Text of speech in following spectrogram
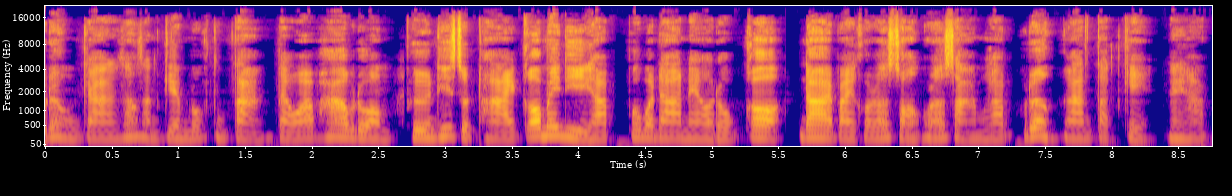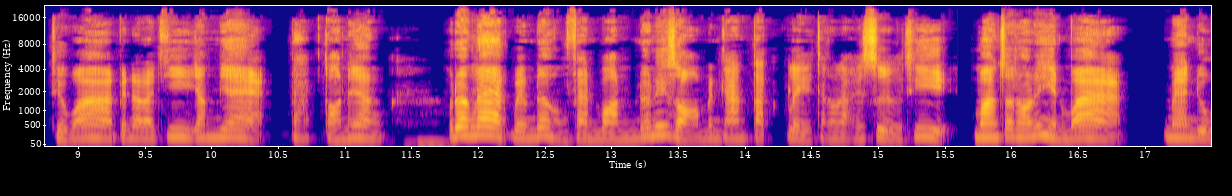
เรื่องของการสร้างสรรค์เกมรุกต่างๆ แต่ว่าภาพรวมพื้นที่สุดท้ายก็ไม่ดีครับพวกบรรดาแนวรุกก็ได้ไปคนละ 2 คนละ 3 ครับ เรื่องงารตัดเกรดนะครับ ถือว่าเป็นอะไรที่ย่ำแย่แบบต่อเนื่อง เรื่องแรกเป็นเรื่องของแฟนบอล เรื่องที่ 2 เป็นการตัดเกรดจากหลายสื่อที่มันสะท้อนให้เห็นว่า แมนยู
